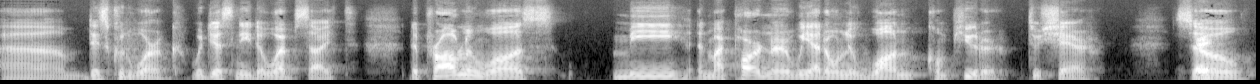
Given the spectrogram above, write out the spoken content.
um, this could work. We just need a website. The problem was me and my partner, we had only one computer to share. So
